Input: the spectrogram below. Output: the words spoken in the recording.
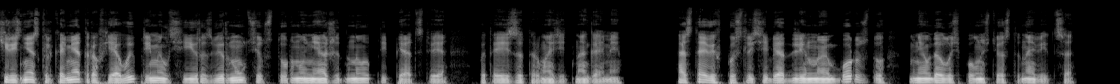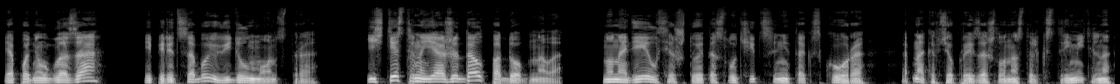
Через несколько метров я выпрямился и развернулся в сторону неожиданного препятствия, пытаясь затормозить ногами. Оставив после себя длинную борозду, мне удалось полностью остановиться. Я поднял глаза и перед собой увидел монстра. Естественно, я ожидал подобного, но надеялся, что это случится не так скоро. Однако все произошло настолько стремительно,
